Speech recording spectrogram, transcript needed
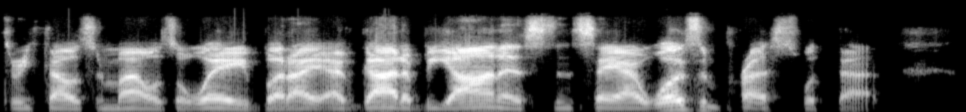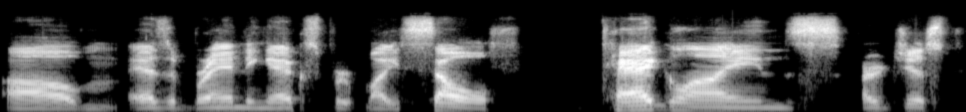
three thousand miles away. But I, I've got to be honest and say I was impressed with that. Um, as a branding expert myself, taglines are just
